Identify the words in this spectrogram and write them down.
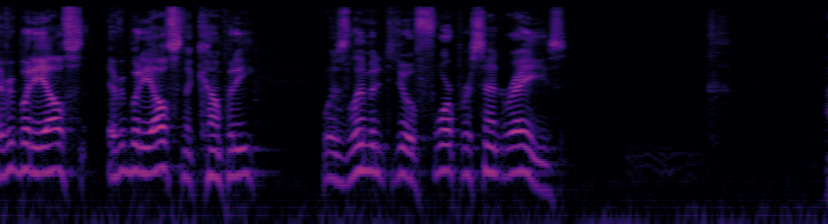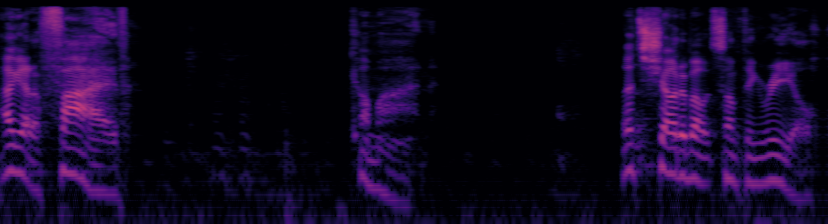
Everybody else, everybody else in the company was limited to a 4% raise. I got a 5. Come on. Let's shout about something real.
